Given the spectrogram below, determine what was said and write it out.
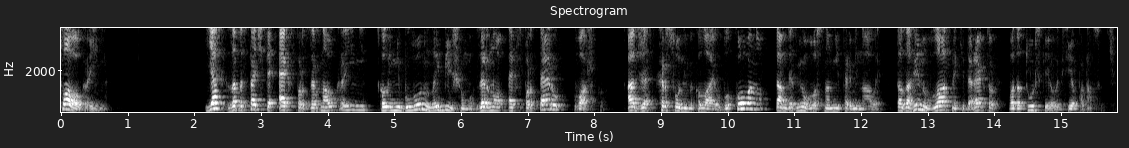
Слава Україні! Як забезпечити експорт зерна Україні, коли Нібулону, найбільшому зерноекспортеру, важко? Адже Херсон і Миколаїв блоковано, там, де в нього основні термінали, та загинув власник і директор Вадатурський Олексій Опанасович.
